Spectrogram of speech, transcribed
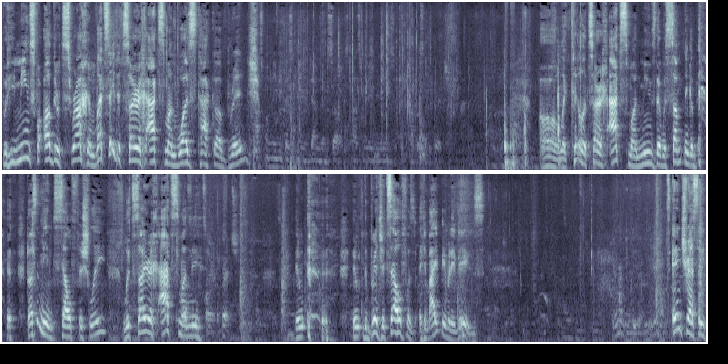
But he means for other tzrachim. Let's say the tzarech atzman was taka bridge. Oh, like Tittle Tzarech Atzman means there was something, ab- doesn't mean selfishly. Litzarech Atzman, means- the bridge. it, it, the bridge itself was, it might be what he means. It's interesting.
